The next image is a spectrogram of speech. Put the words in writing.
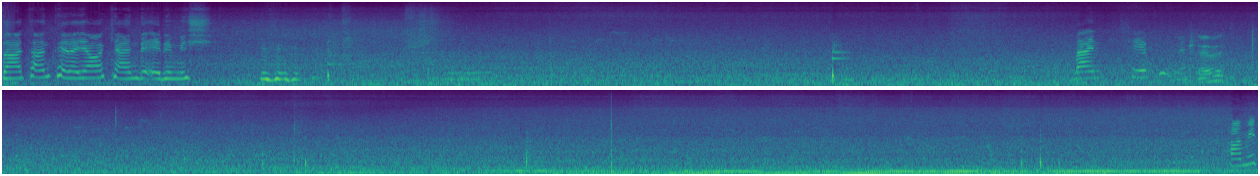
Zaten tereyağı kendi erimiş. ben yapayım mı? Evet. Hamit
